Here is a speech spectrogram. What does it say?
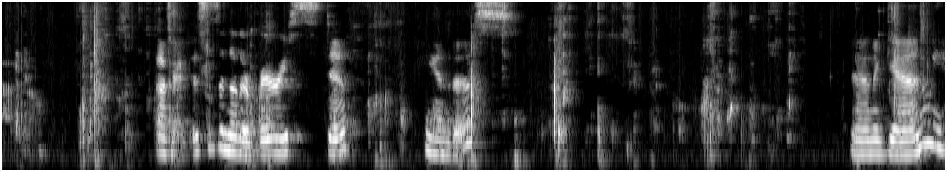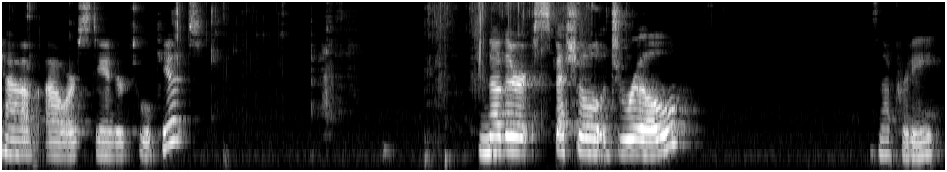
I don't know. Okay, this is another very stiff canvas. And again, we have our standard toolkit. Another special drill. Isn't that pretty?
